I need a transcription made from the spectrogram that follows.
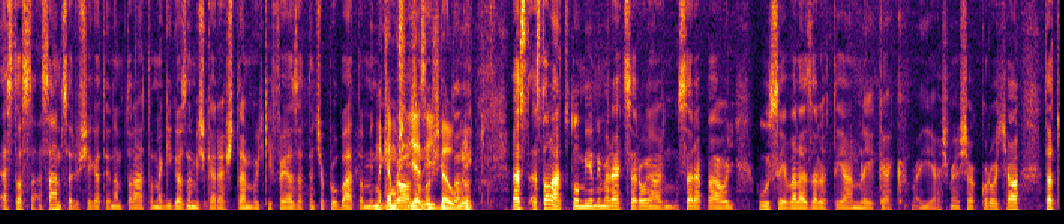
ezt a szá- számszerűséget én nem találtam meg, igaz, nem is kerestem, hogy kifejezetten, csak próbáltam mindig Nekem most így ez így beugrott. Ezt, ezt alá tudom írni, mert egyszer olyan szerepel, hogy 20 évvel ezelőtti emlékek, meg ilyesmi, és akkor, hogyha, tehát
